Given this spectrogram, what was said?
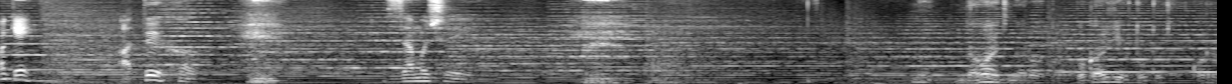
Окей. А ти, Хал. Замочи їх. Ну, давайте, народ, покажіть, хто тут король.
